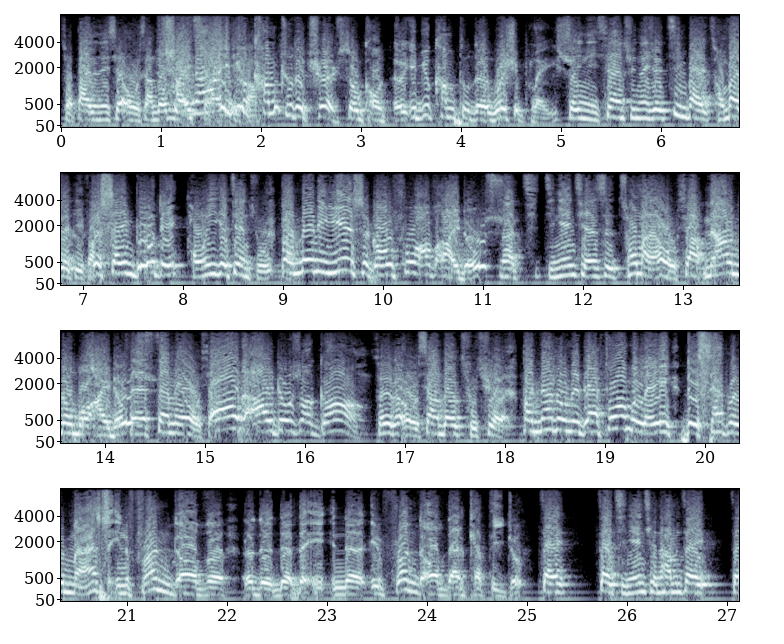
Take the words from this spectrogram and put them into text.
所拜的那些偶像都 So 埋起 now, 来的 if 地 you 方。 come to the church, so-called, uh, if you come to the worship place, 所以你现在去那些敬拜崇拜的地方 the，same building, 同一个建筑， but many years ago, full of idols. 那几几年前是充满了偶像， Now no more 现在 idols. 再没有偶像， All the idols are gone. 所有的偶像都除去了。 But not only that, formerly they celebrate mass in front of uh, the, the, the, in the in front of that cathedral. 在 在几年前，他们在在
